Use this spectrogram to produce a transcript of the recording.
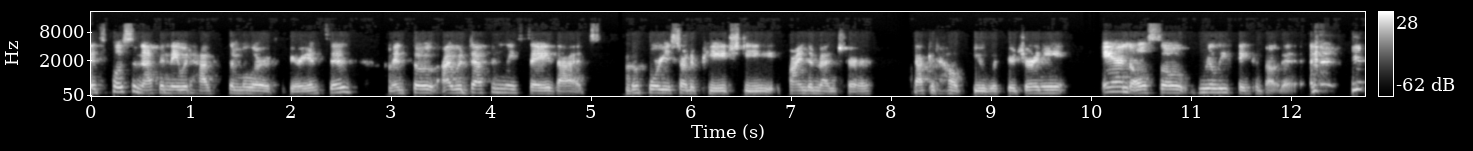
it's close enough and they would have similar experiences. And so I would definitely say that before you start a PhD, find a mentor that could help you with your journey and also really think about it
